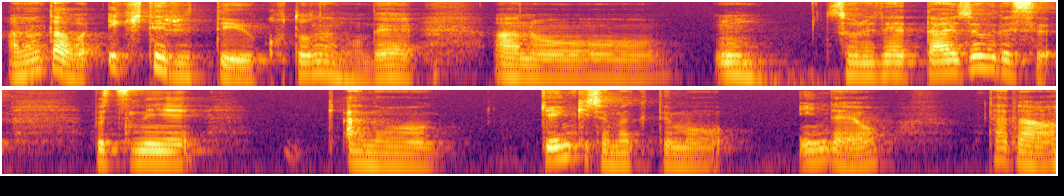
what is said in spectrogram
あなたは生きてるっていうことなのであのー、うんそれで大丈夫です。別にあのー、元気じゃなくてもいいんだよ。ただ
